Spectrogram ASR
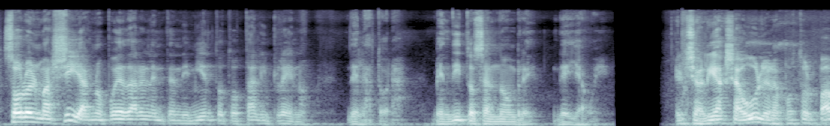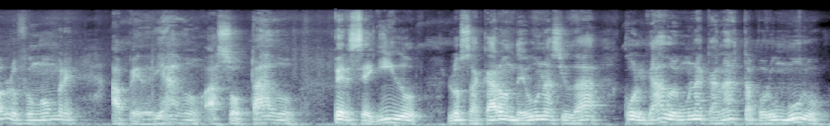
Solo el Mashiach nos puede dar el entendimiento total y pleno de la Torah. Bendito sea el nombre de Yahweh. El Shaliach Shaul, el apóstol Pablo, fue un hombre apedreado, azotado, perseguido, lo sacaron de una ciudad colgado en una canasta por un muro.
